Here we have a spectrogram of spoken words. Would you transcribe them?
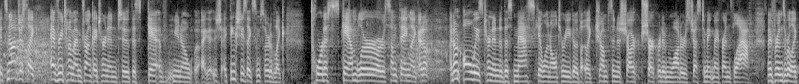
It's not just like every time I'm drunk I turn into this. You know, I, I think she's like some sort of like tortoise gambler or something. Like I don't. I don't always turn into this masculine alter ego that like jumps into shark shark-ridden waters just to make my friends laugh. My friends were like,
